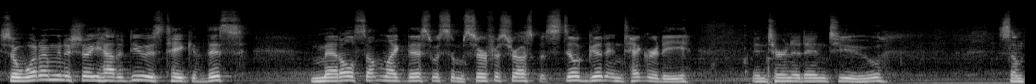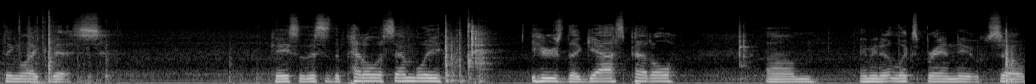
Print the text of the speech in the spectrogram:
So what I'm gonna show you how to do is take this metal, something like this with some surface rust but still good integrity and turn it into something like this. Okay, so this is the pedal assembly. Here's the gas pedal. Um, I mean, it looks brand new. So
